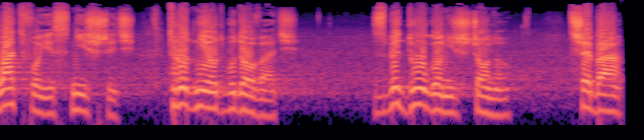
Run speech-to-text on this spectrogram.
Łatwo jest niszczyć, trudniej odbudować. Zbyt długo niszczono. Trzeba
